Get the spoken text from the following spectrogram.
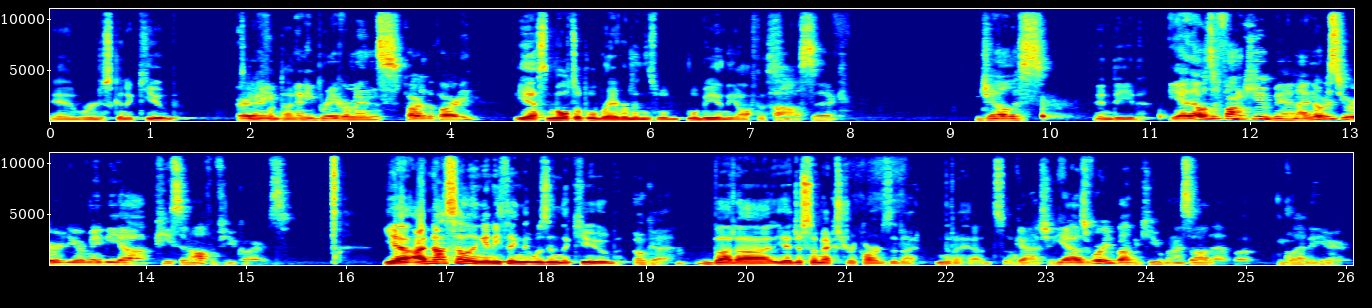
and we're just going to cube. Gonna be a fun time. any Bravermans part of the party? Yes, multiple Bravermans will will be in the office. Oh, sick. Jealous. Indeed. Yeah, that was a fun cube, man. I noticed you were you were maybe uh, piecing off a few cards. Yeah, I'm not selling anything that was in the cube, Okay, but uh, yeah, just some extra cards that I that I had. So gotcha. Yeah, I was worried about the cube when I saw that, but I'm glad to hear.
